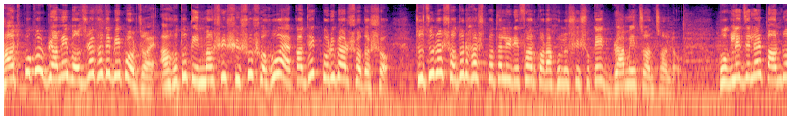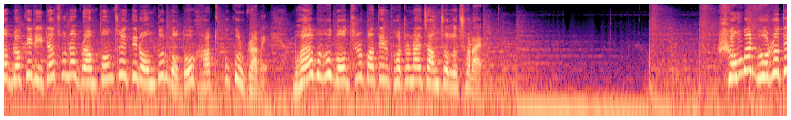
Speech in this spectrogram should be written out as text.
হাটপুকুর গ্রামে বজ্রাঘাতে বিপর্যয় আহত তিন মাসের শিশু সহ একাধিক পরিবার সদস্য চুচুড়া সদর হাসপাতালে রেফার করা হলো শিশুকে গ্রামে চঞ্চল হুগলি জেলার পান্ডুয়া ব্লকের ইটাচুনা গ্রাম পঞ্চায়েতের অন্তর্গত হাটপুকুর গ্রামে ভয়াবহ বজ্রপাতের ঘটনায় চাঞ্চল্য ছড়ায়। সোমবার ভোররাতে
